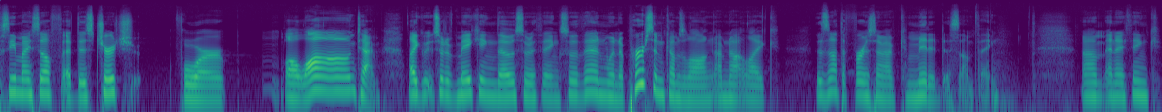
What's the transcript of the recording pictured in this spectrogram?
see myself at this church for a long time. Like sort of making those sort of things. So then when a person comes along, I'm not like this is not the first time I've committed to something. Um, and I think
